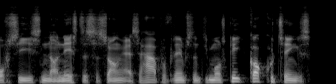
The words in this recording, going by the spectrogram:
offseason og næste sæson, altså har på fornemmelsen, at de måske godt kunne tænkes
